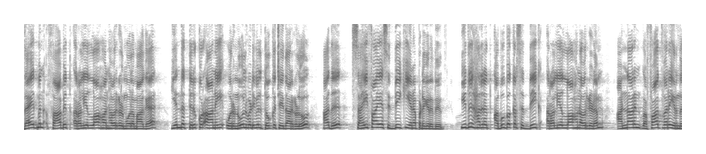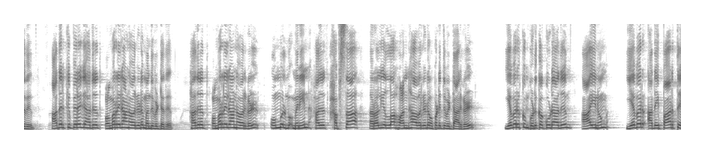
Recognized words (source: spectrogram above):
ஜயத் பின் சாபித் ரலி அவர்கள் மூலமாக எந்த திருக்குர் ஆனை ஒரு நூல் வடிவில் தொகுக்கச் செய்தார்களோ அது சஹிஃபாய சித்திகி எனப்படுகிறது. இது ஹதரத் அபுபக்கர் சித்திக் ரலி அல்லாஹன் அவர்களிடம் அன்னாரின் வஃபாத் வரை இருந்தது. அதற்கு பிறகு ஹதரத் உமர்லிலான் அவர்களிடம் வந்துவிட்டது. ஹதரத் உமர்லிலான் அவர்கள் உம்முல் மொமினின் ஹதரத் ஹப்சா ரலி அல்லாஹ் அன்ஹா அவர்களிடம் ஒப்படைத்து விட்டார்கள். எவருக்கும் கொடுக்கக்கூடாது ஆயினும் எவர் அதை பார்த்து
